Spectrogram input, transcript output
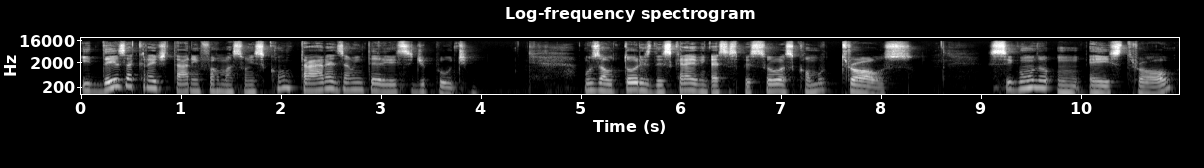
e desacreditar informações contrárias ao interesse de Putin. Os autores descrevem essas pessoas como trolls. Segundo um ex-troll,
